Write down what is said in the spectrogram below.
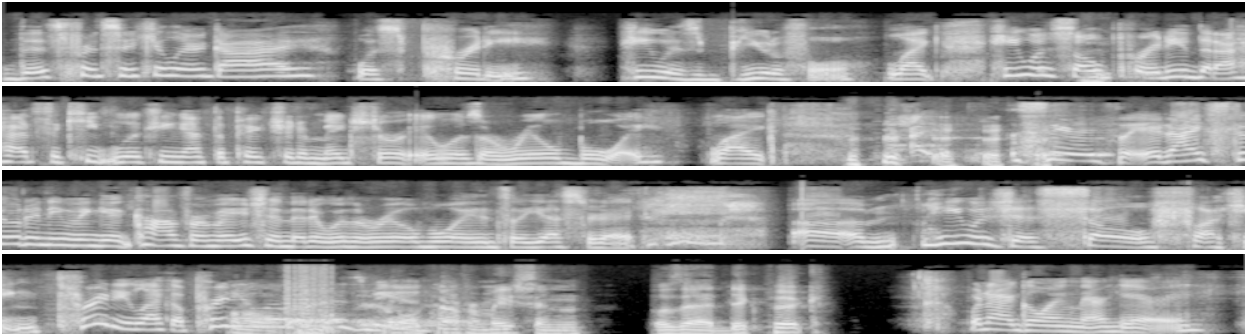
This particular guy was pretty. He was beautiful. Like he was so pretty that I had to keep looking at the picture to make sure it was a real boy. Like I, seriously, and I still didn't even get confirmation that it was a real boy until yesterday. Um, he was just so fucking pretty, like a pretty Oh, little lesbian. confirmation. Was that a dick pic? We're not going there, Gary.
